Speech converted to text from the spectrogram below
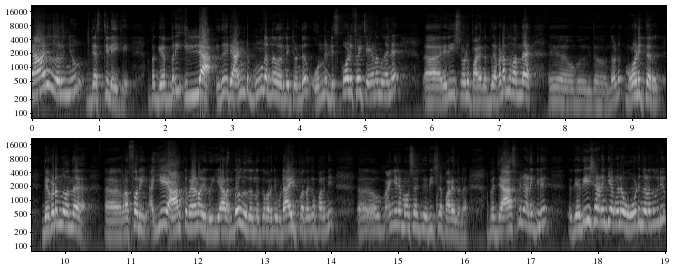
ഞാനും എറിഞ്ഞു ഡെസ്റ്റിലേക്ക് അപ്പോൾ ഗബ്രി ഇല്ല. ഇത് രണ്ട് മൂന്നെണ്ണം എറിഞ്ഞിട്ടുണ്ട്. ഒന്ന് ഡിസ്ക്വാളിഫൈ ചെയ്യണമെന്ന് തന്നെ രതീഷിനോട് പറയുന്നത് എവിടെ നിന്ന് വന്ന ഇത് എന്താണ് മോണിറ്റർ? ഇത് എവിടെ നിന്ന് വന്ന റഫറി? അയ്യേ ആർക്ക് വേണോ ഇത്? ഇയാൾ എന്തോന്ന് ഇതെന്നൊക്കെ പറഞ്ഞ് ഉടായിപ്പ് എന്നൊക്കെ പറഞ്ഞ് ഭയങ്കര മോശമായിട്ട് രതീഷിനെ പറയുന്നുണ്ട്. അപ്പോൾ ജാസ്മിൻ ആണെങ്കിൽ രതീഷ് ആണെങ്കിൽ അങ്ങനെ ഓടി നടന്ന ഒരു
